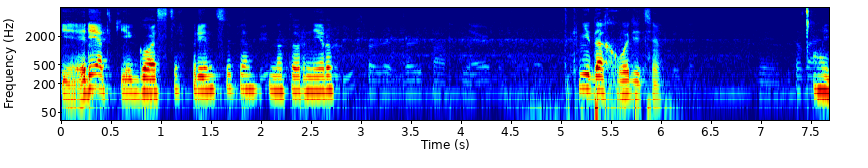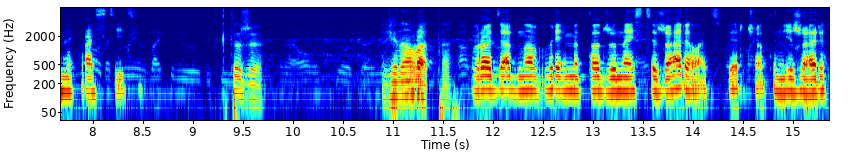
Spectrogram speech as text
редкие гости, в принципе, на турнирах. Так не доходите. Ой, ну простите. Кто же виноват-то? Вроде одно время тот же Нести жарил, а теперь что-то не жарит.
